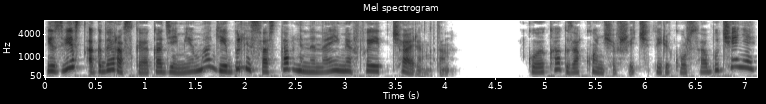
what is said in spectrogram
из Вест Агдеровской академии магии были составлены на имя Фейт Чарингтон, кое-как закончивший четыре курса обучения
